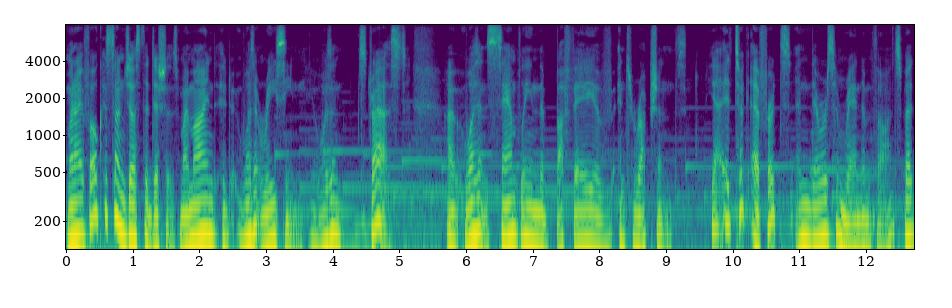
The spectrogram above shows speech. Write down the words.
When I focused on just the dishes, my mind it wasn't racing. It wasn't stressed. I wasn't sampling the buffet of interruptions. Yeah, it took effort and there were some random thoughts, but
